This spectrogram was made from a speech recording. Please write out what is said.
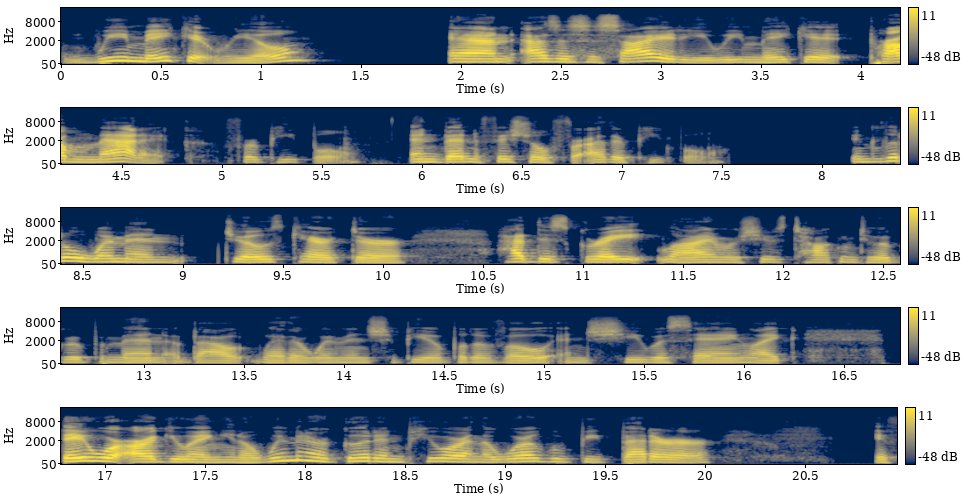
We make it real. And as a society, we make it problematic for people and beneficial for other people. In Little Women, Jo's character had this great line where she was talking to a group of men about whether women should be able to vote. And she was saying, like, they were arguing, you know, women are good and pure and the world would be better if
